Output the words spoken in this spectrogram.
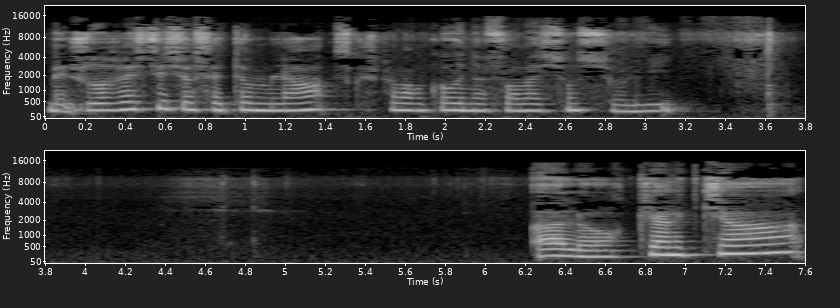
Mais je voudrais rester sur cet homme-là. Est-ce que je peux avoir encore une information sur lui? Alors, quelqu'un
